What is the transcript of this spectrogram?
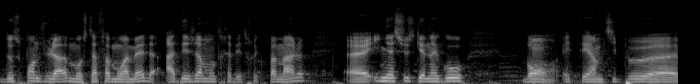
de ce point de vue-là. Mostafa Mohamed a déjà montré des trucs pas mal. Euh, Ignatius Ganago, bon, était un petit peu euh,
